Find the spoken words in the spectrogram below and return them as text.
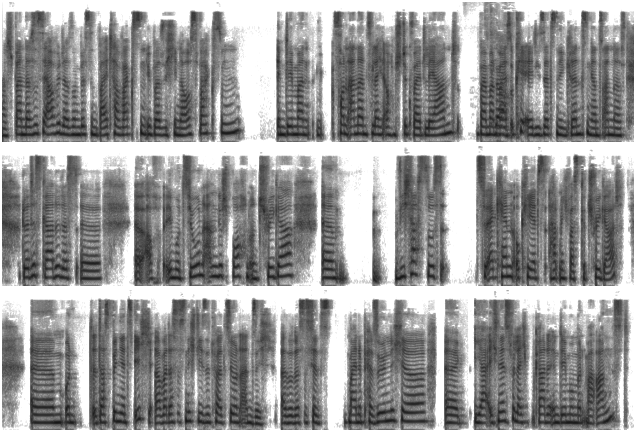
Was spannend. Das ist ja auch wieder so ein bisschen weiter wachsen, über sich hinauswachsen, indem man von anderen vielleicht auch ein Stück weit lernt weil man Klar. weiß, okay, ey, die setzen die Grenzen ganz anders. Du hattest gerade das äh, äh, auch Emotionen angesprochen und Trigger. Ähm, wie schaffst du es zu erkennen, okay, jetzt hat mich was getriggert ähm, und das bin jetzt ich, aber das ist nicht die Situation an sich. Also das ist jetzt meine persönliche, äh, ja, ich nenne es vielleicht gerade in dem Moment mal Angst,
